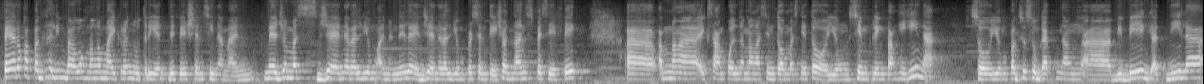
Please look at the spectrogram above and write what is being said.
pero kapag halimbawang mga micronutrient deficiency naman, medyo mas general yung ano nila, eh, general yung presentation, non-specific. Ah, ang mga example ng mga sintomas nito, yung simpleng panghihina. So yung pagsusugat ng ah, bibig at dila,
